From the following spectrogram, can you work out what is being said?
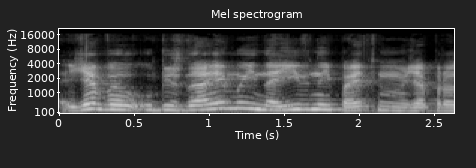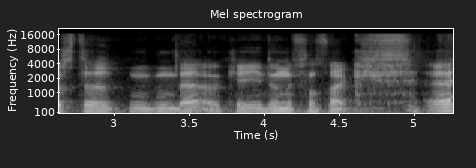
Я был убеждаемый, наивный, поэтому я просто, да, окей, иду на филфак. Э,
